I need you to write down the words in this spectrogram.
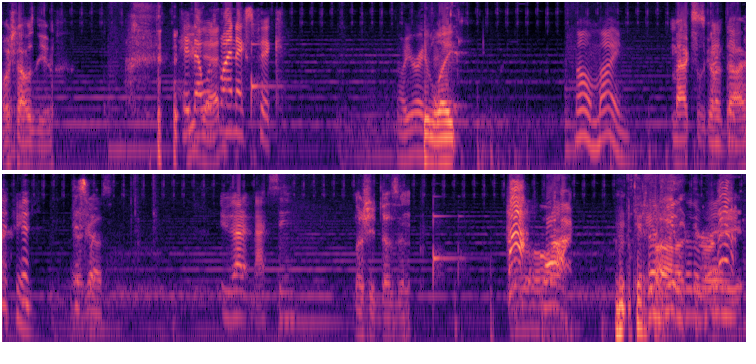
I wish that was you. hey, You that was my next pick. Oh, you're right. Too there. late. No, mine. Max is gonna die. I There This it one. goes. you got it, Maxie. No, she doesn't. Ha! Oh. Get Yeah, fucked. for the great.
